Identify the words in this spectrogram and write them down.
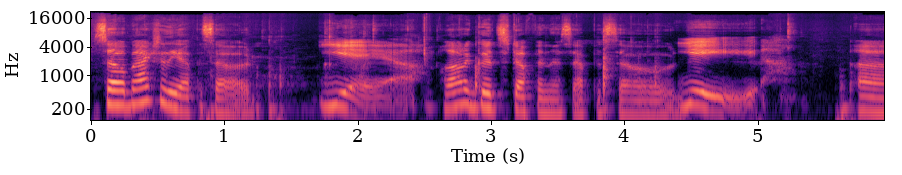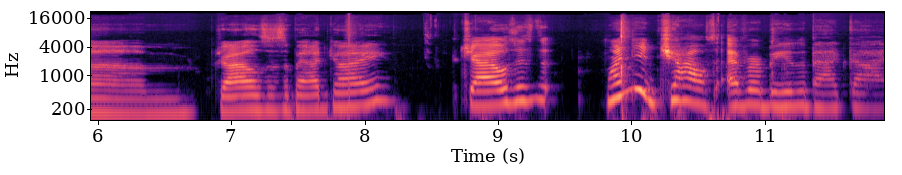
So back to the episode. Yeah. A lot of good stuff in this episode. Yeah. Um, Giles is a bad guy. Giles is the. When did Giles ever be the bad guy?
